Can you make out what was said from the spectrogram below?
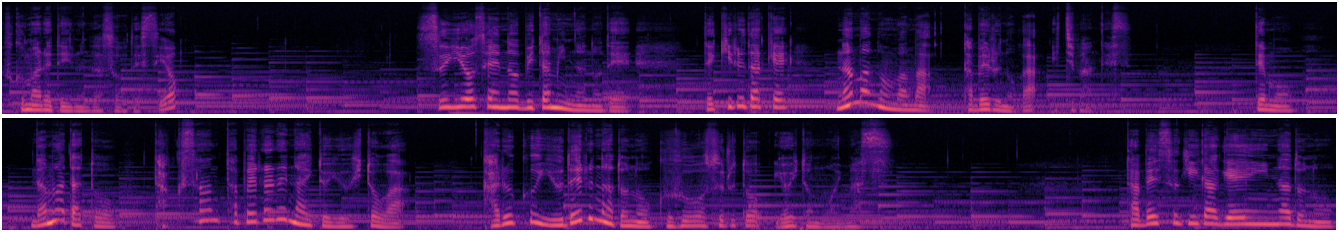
含まれているんだそうですよ。水溶性のビタミンなのでできるだけ生のまま食べるのが一番です。でも生だとたくさん食べられないという人は軽く茹でるなどの工夫をすると良いと思います。食べ過ぎが原因などの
